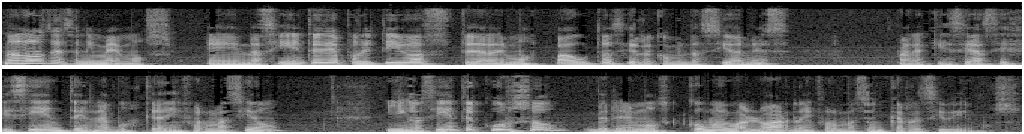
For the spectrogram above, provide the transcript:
No nos desanimemos. En las siguientes diapositivas te daremos pautas y recomendaciones para que seas eficiente en la búsqueda de información y en el siguiente curso veremos cómo evaluar la información que recibimos.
